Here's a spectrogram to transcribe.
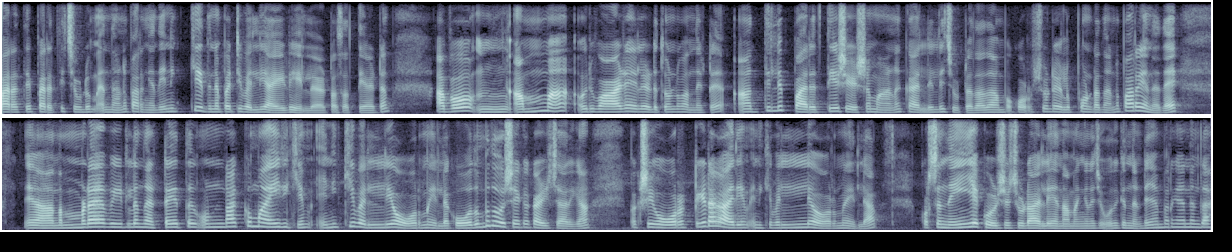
പരത്തി പരത്തി ചുടും എന്നാണ് പറഞ്ഞത്. എനിക്ക് ഇതിനെപ്പറ്റി വലിയ ഐഡിയ ഇല്ല കേട്ടോ സത്യമായിട്ടും. അപ്പോൾ അമ്മ ഒരു വാഴയില എടുത്തുകൊണ്ട് വന്നിട്ട് അതിൽ പരത്തിയ ശേഷമാണ് കല്ലിൽ ചുട്ടത്. അതാകുമ്പോൾ കുറച്ചുകൂടെ എളുപ്പമുണ്ടെന്നാണ് പറയുന്നത്. നമ്മുടെ വീട്ടിൽ നെട്ടയത്ത് ഉണ്ടാക്കുമായിരിക്കും. എനിക്ക് വലിയ ഓർമ്മയില്ല. ഗോതമ്പ് ദോശയൊക്കെ കഴിച്ചറിയാം. പക്ഷേ ഈ ഒറട്ടിയുടെ കാര്യം എനിക്ക് വലിയ ഓർമ്മയില്ല. കുറച്ച് നെയ്യൊക്കെ ഒഴിച്ച് ചൂടാല്ലേ നാം ഇങ്ങനെ ചോദിക്കുന്നുണ്ട്. ഞാൻ പറഞ്ഞാൽ എന്താ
